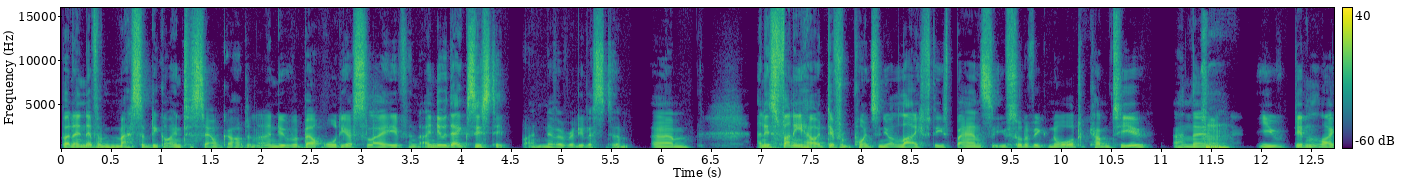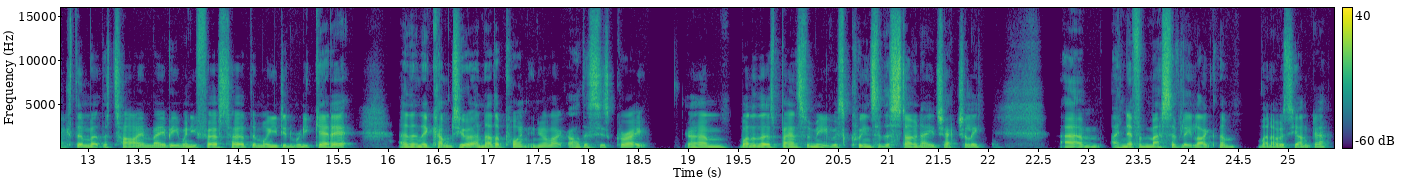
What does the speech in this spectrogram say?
but I never massively got into Soundgarden. I knew about Audioslave and I knew they existed, but I never really listened to them. Um, and it's funny how at different points in your life, these bands that you've sort of ignored come to you, and then Hmm. you didn't like them at the time, maybe when you first heard them, or you didn't really get it, and then they come to you at another point, and you're like, "Oh, this is great." Um, one of those bands for me was Queens of the Stone Age. Actually, um, I never massively liked them when I was younger,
